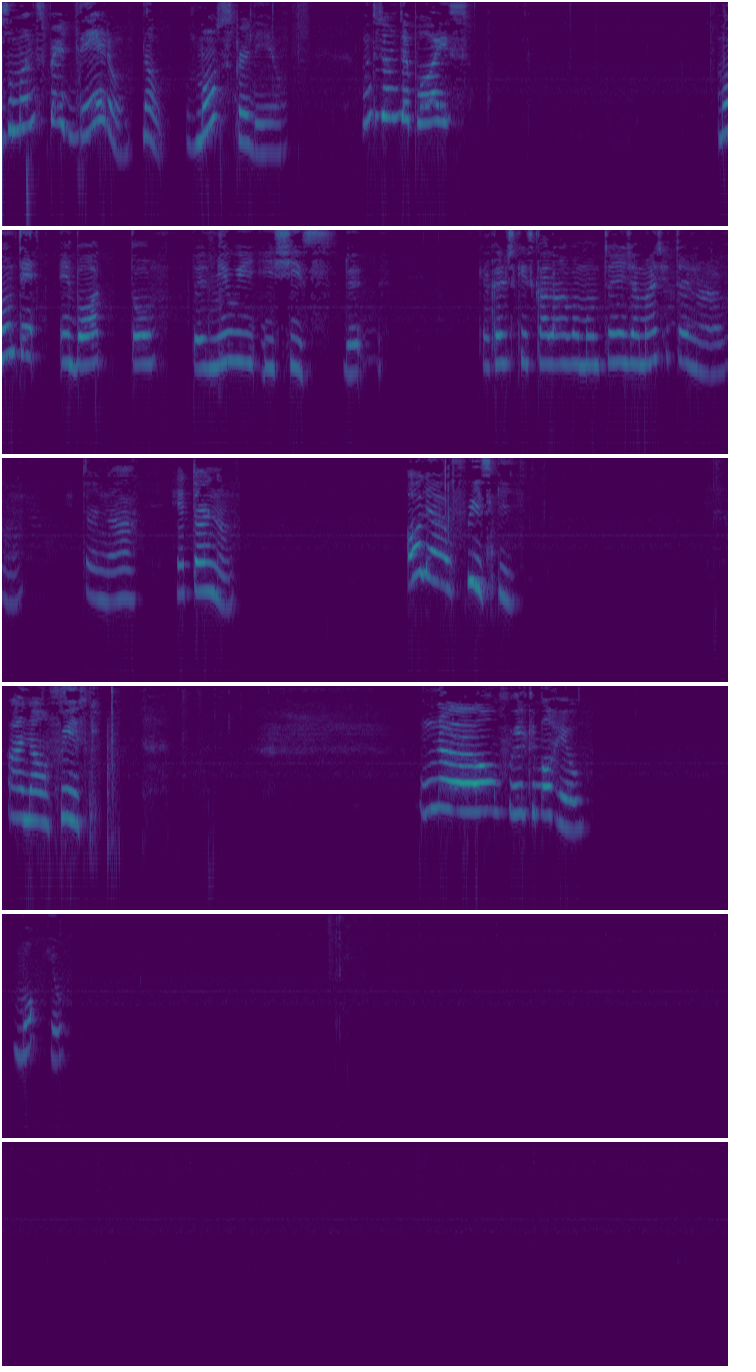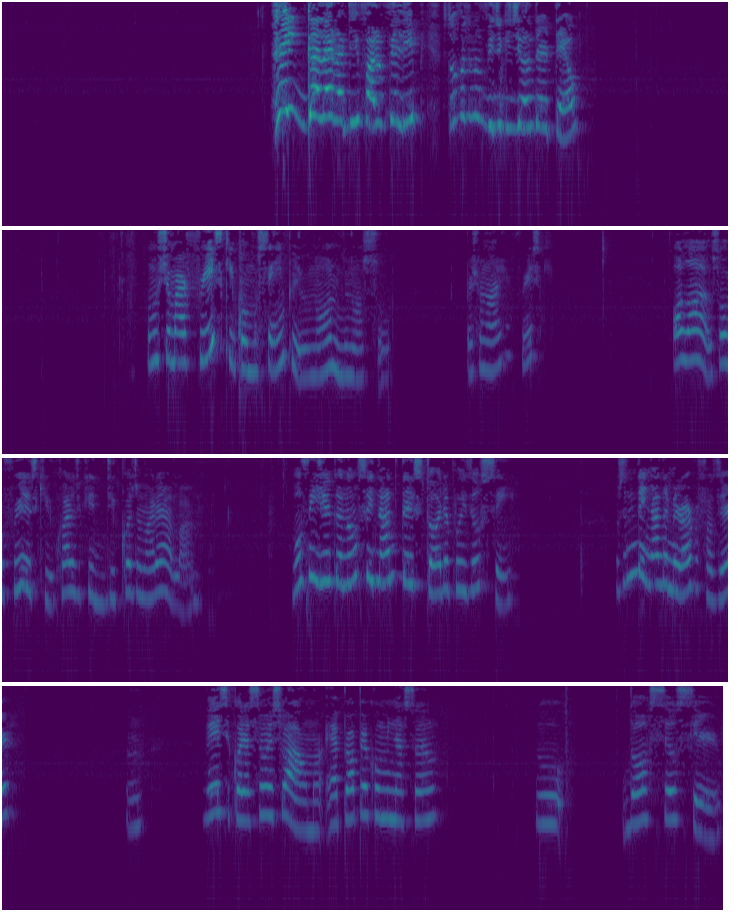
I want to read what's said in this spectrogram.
os humanos perderam. Não, os monstros perderam. Muitos anos depois, Monte Emboto 2000 e X. Que aqueles que escalavam a montanha jamais retornavam. Retornar. Retornam. Olha o Frisk. Ah não, Frisk. Frisk morreu. Morreu. Hey galera, aqui fala o Felipe. Estou fazendo um vídeo aqui de Undertale. Vamos chamar Frisk, como sempre, o nome do nosso personagem, Frisk. Olá, eu sou o Frisk, o cara de, de coisa amarela. Vou fingir que eu não sei nada da história, pois eu sei. Você não tem nada melhor para fazer? Hum. Vê esse coração é sua alma. É a própria combinação do, do seu ser.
